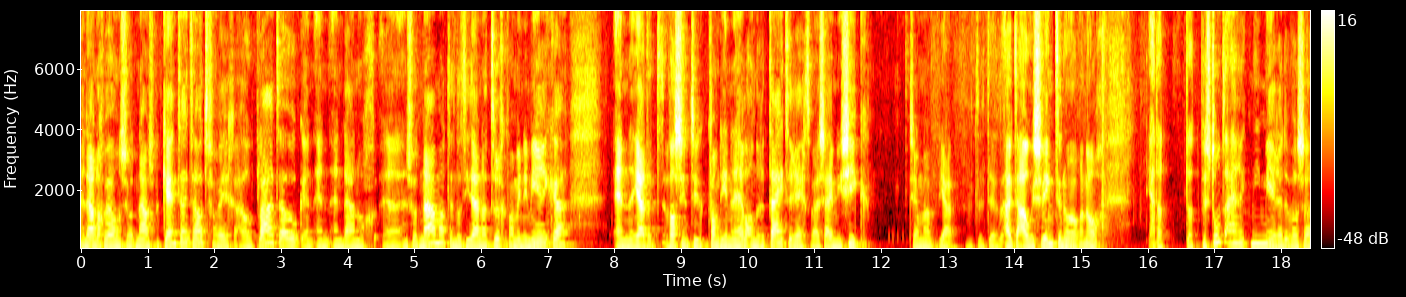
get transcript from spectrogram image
En daar nog wel een soort naamsbekendheid had, vanwege oude platen ook. En, en, en daar nog eh, een soort naam had. En dat hij daarna terugkwam in Amerika. En eh, ja, dat was natuurlijk, kwam hij in een hele andere tijd terecht, waar zijn muziek, zeg maar, ja, uit de oude swingtenoren nog. Ja, dat, dat bestond eigenlijk niet meer. Dat was eh,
